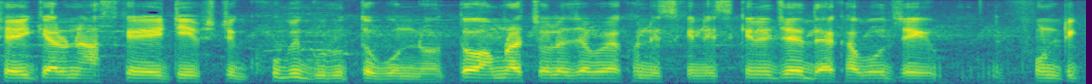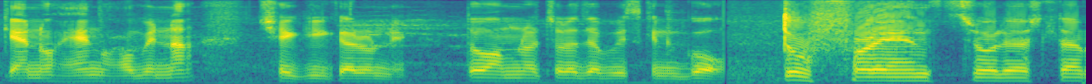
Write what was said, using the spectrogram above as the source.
সেই কারণে আজকের এই টিপসটি খুবই গুরুত্বপূর্ণ। তো আমরা চলে যাব এখন স্ক্রিন স্ক্রিনে যেয়ে দেখাবো যে ফোনটি কেন হ্যাং হবে না, সে কী কারণে। তো আমরা চলে যাব স্ক্রিনে গো তো ফ্রেন্ডস চলে আসলাম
